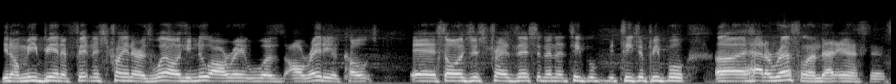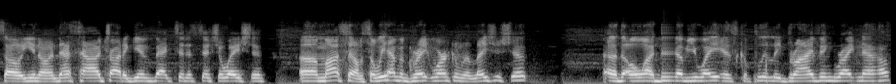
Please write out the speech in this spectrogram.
you know me being a fitness trainer as well he knew already was already a coach and so it's just transitioning and people teaching people uh, how to wrestle in that instance. So you know, and that's how I try to give back to the situation uh, myself. So we have a great working relationship. Uh, the OIWA is completely thriving right now.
